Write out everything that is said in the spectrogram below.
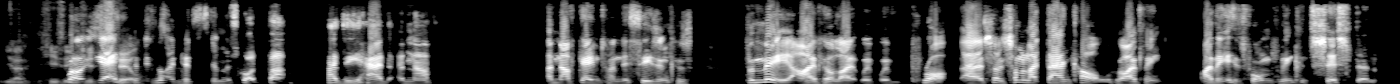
you know he's injured. well, injured yeah, still. he's not injured in the squad, but has he had enough enough game time this season? Because for me, I feel like with with prop, uh, so someone like Dan Cole, who I think I think his form's been consistent,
